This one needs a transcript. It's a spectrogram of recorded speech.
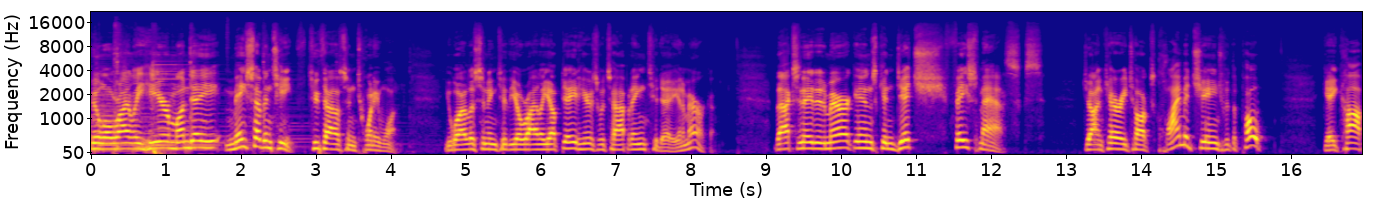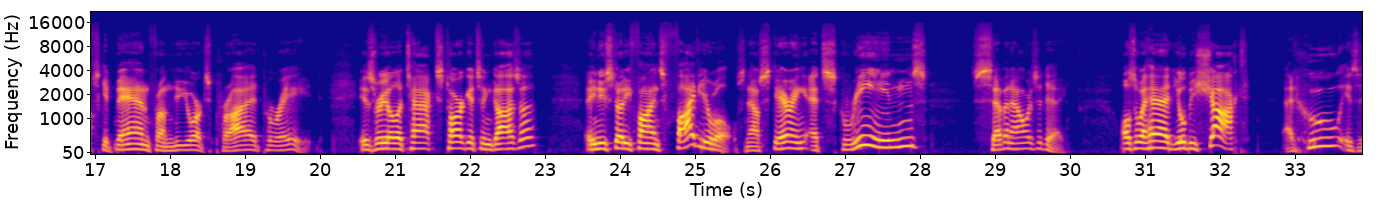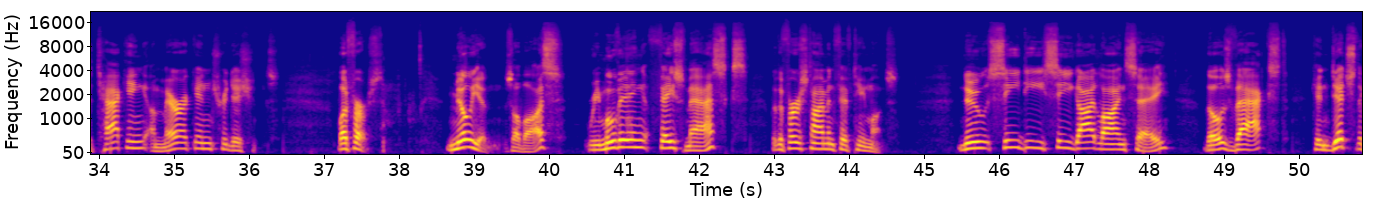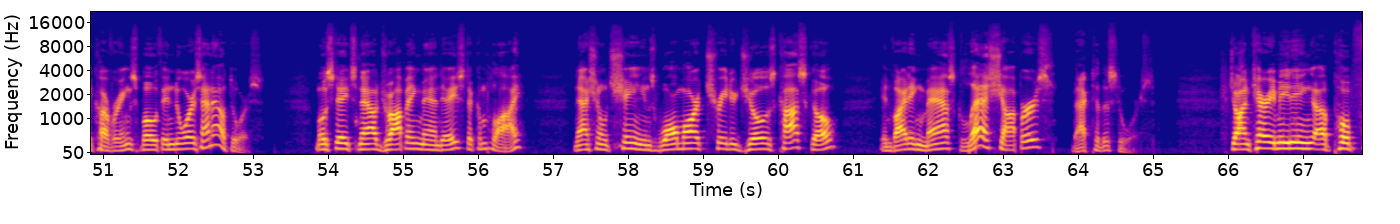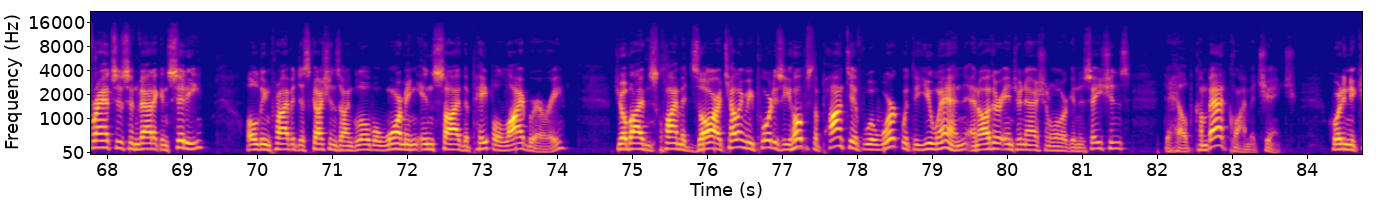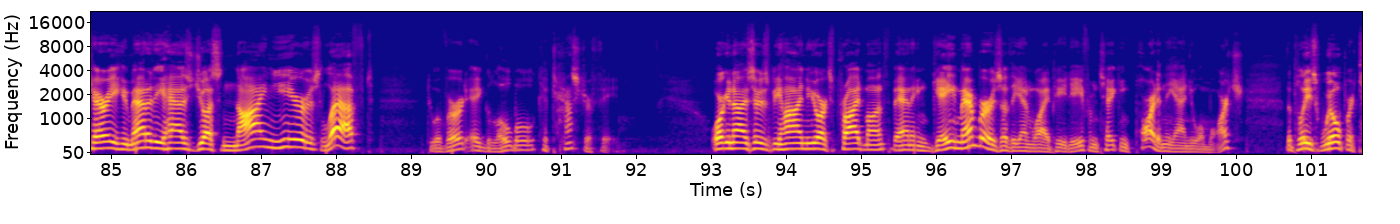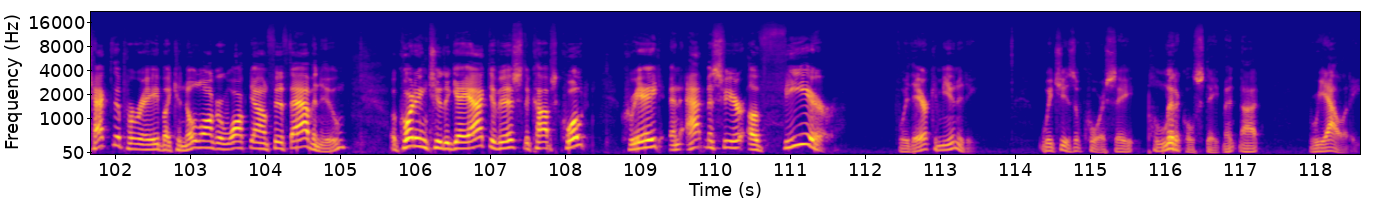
Bill O'Reilly here, Monday, May 17th, 2021. You are listening to the O'Reilly Update. Here's what's happening today in America. Vaccinated Americans can ditch face masks. John Kerry talks climate change with the Pope. Gay cops get banned from New York's Pride Parade. Israel attacks targets in Gaza. A new study finds five year olds now staring at screens seven hours a day. Also ahead, you'll be shocked at who is attacking American traditions. But first, millions of us removing face masks for the first time in 15 months. New CDC guidelines say those vaxed can ditch the coverings both indoors and outdoors. Most states now dropping mandates to comply. National chains Walmart, Trader Joe's, Costco inviting mask less shoppers back to the stores. John Kerry meeting uh, Pope Francis in Vatican City, holding private discussions on global warming inside the papal library. Joe Biden's climate czar telling reporters he hopes the pontiff will work with the UN and other international organizations to help combat climate change. According to Kerry, humanity has just nine years left to avert a global catastrophe. Organizers behind New York's Pride Month banning gay members of the NYPD from taking part in the annual march. The police will protect the parade but can no longer walk down Fifth Avenue. According to the gay activists, the cops, quote, create an atmosphere of fear for their community, which is, of course, a political statement, not reality.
